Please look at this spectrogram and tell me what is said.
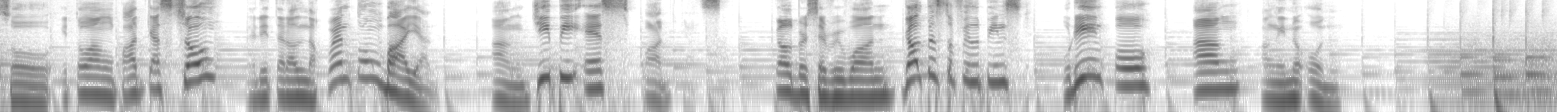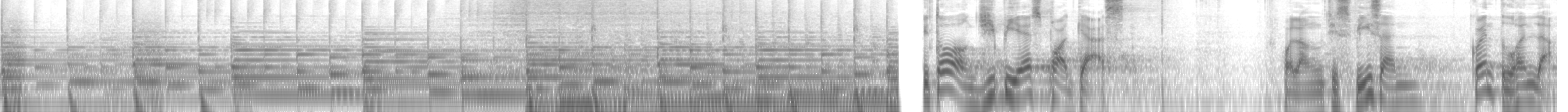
So ito ang podcast show na literal na kwentong bayan, ang GPS Podcast. God bless everyone. God bless the Philippines. Purihin po ang Panginoon. Ito ang GPS Podcast. Walang chismisan, kwentuhan lang.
